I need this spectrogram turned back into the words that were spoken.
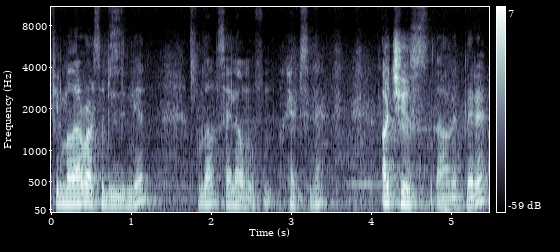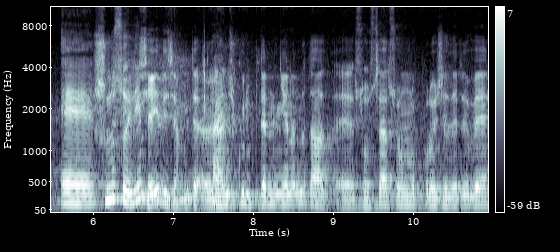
firmalar varsa bizi dinleyen buradan selam olsun hepsine. Açığız davetlere. E, şunu söyleyeyim. Şey diyeceğim bir de öğrenci kulüplerinin yanında daha e, sosyal sorumluluk projeleri ve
